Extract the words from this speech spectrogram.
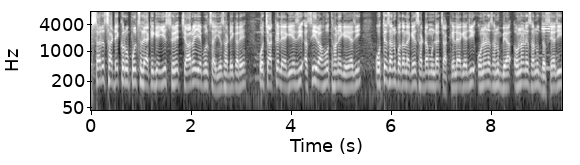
ਸਰ ਸਾਡੇ ਘਰੋਂ ਪੁਲਿਸ ਲੈ ਕੇ ਗਈ ਜੀ। ਸਵੇਰੇ 4 ਵਜੇ ਪੁਲਿਸ ਆਈ ਹੈ ਸਾਡੇ ਘਰੇ। ਉਹ ਚੱਕ ਕੇ ਲੈ ਗਈ ਹੈ ਜੀ। ਅਸੀਂ ਰਾਹੋ ਥਾਣੇ ਗਏ ਆ ਜੀ। ਉੱਥੇ ਸਾਨੂੰ ਪਤਾ ਲੱਗਿਆ ਸਾਡਾ ਮੁੰਡਾ ਚੱਕ ਕੇ ਲੈ ਗਿਆ ਜੀ। ਉਹਨਾਂ ਨੇ ਸਾਨੂੰ ਬਿਆ- ਉਹਨਾਂ ਨੇ ਸਾਨੂੰ ਦੱਸਿਆ ਜੀ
